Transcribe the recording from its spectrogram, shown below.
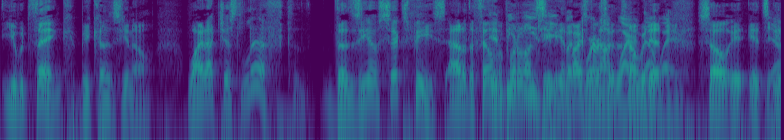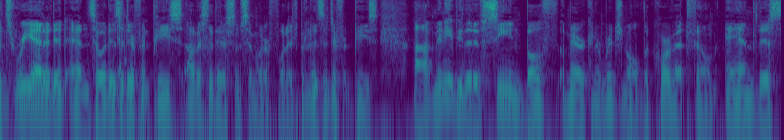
you would think, because, you know, why not just lift the Z06 piece out of the film It'd and put it on easy, TV and vice versa? That's not we did. way. So it, it's Yeah. it's re-edited, and so it is a different piece. Obviously, there's some similar footage, but it is a different piece. Uh, many of you that have seen both American Original, the Corvette film, and this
